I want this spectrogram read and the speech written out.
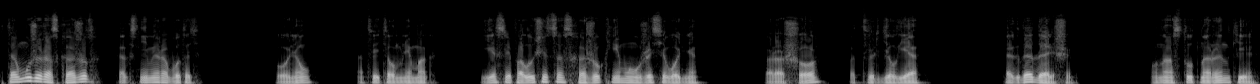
К тому же расскажут, как с ними работать. Понял, ответил мне маг. Если получится, схожу к нему уже сегодня. Хорошо, подтвердил я. Тогда дальше. У нас тут на рынке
